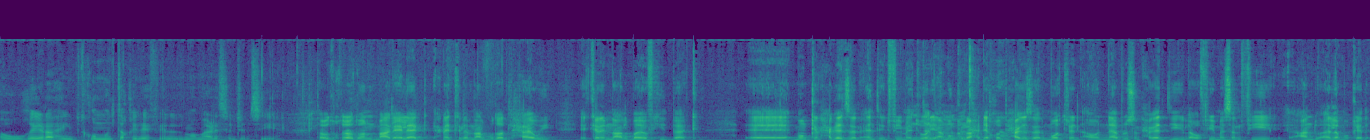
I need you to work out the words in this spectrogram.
أو غيرها هي بتكون منتقلة في الممارسة الجنسية. طب دكتور رضوان مع العلاج إحنا اتكلمنا على المضاد الحيوي اتكلمنا على ال biofeedback آه، ممكن حاجات زي ال anti-inflammatory يعني ممكن الواحد ياخد حاجة زي ال Motrin أو ال Naprosyn الحاجات دي لو في مثلا في عنده ألم وكده.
